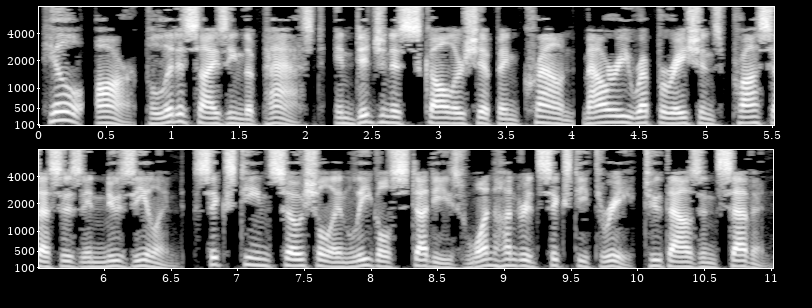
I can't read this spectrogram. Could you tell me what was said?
Hill, R. Politicizing the Past, Indigenous Scholarship and Crown, Maori Reparations Processes in New Zealand, 16 Social and Legal Studies 163 2007.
